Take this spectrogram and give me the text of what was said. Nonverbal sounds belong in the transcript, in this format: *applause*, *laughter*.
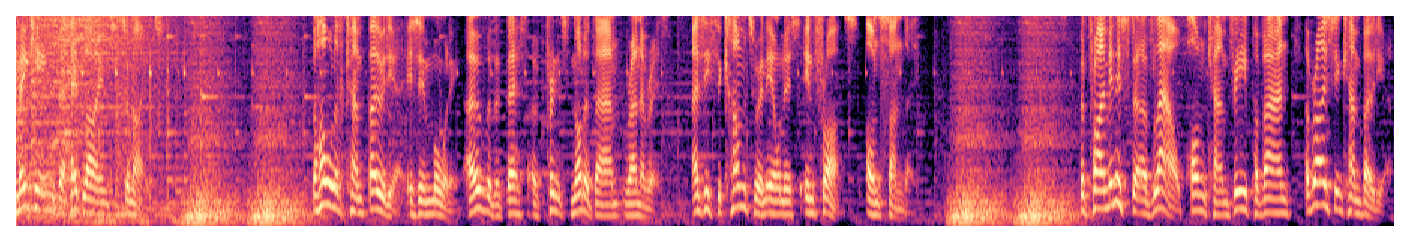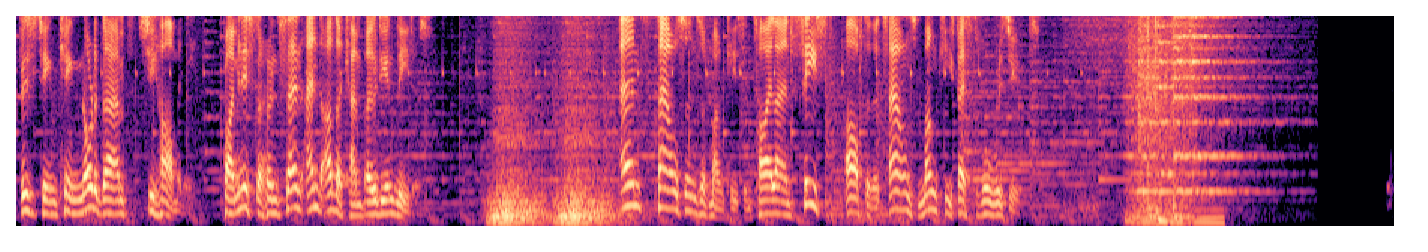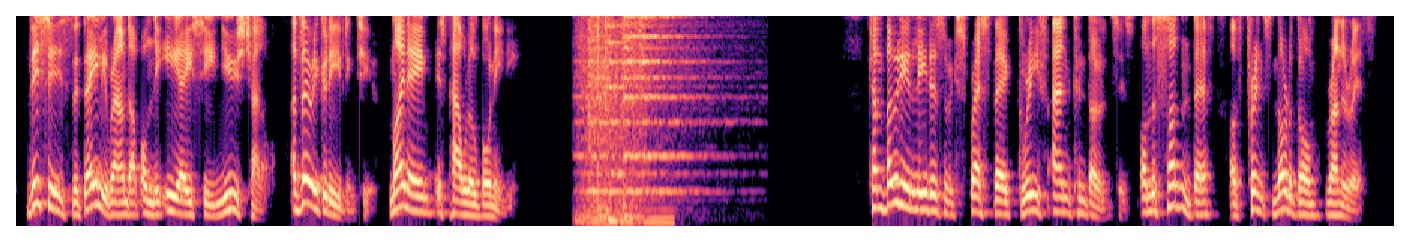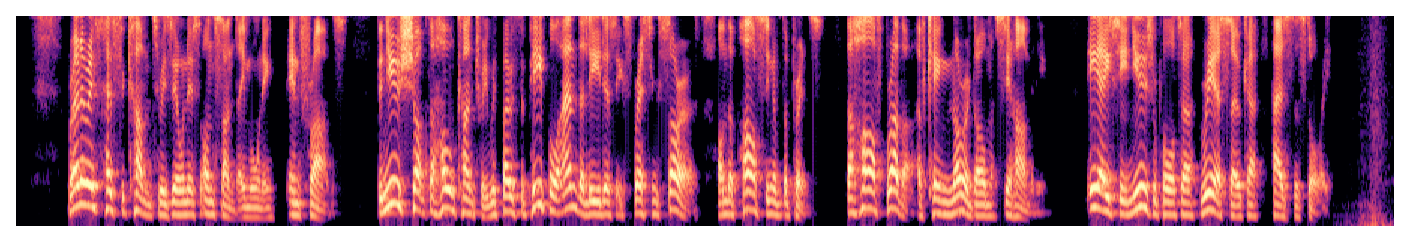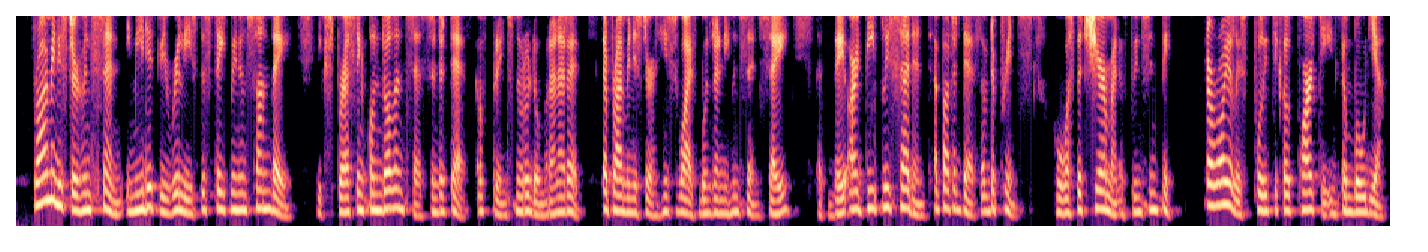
Making the headlines tonight. The whole of Cambodia is in mourning over the death of Prince Norodom Ranariddh as he succumbed to an illness in France on Sunday. The Prime Minister of Laos, Phankham Viphavanh, arrives in Cambodia, visiting King Norodom Sihamoni, Prime Minister Hun Sen, and other Cambodian leaders. And thousands of monkeys in Thailand feast after the town's monkey festival resumes. This is the daily roundup on the EAC News channel. A very good evening to you. My name is Paolo Bonini. Cambodian leaders have expressed their grief and condolences on the sudden death of Prince Norodom Ranariddh. Ranariddh has succumbed to his illness on Sunday morning in France. The news shocked the whole country, with both the people and the leaders expressing sorrow on the passing of the prince, the half brother of King Norodom Sihamoni. EAC News reporter Ria Soka has the story. Prime Minister Hun Sen immediately released a statement on Sunday expressing condolences on the death of Prince Norodom Ranariddh. The Prime Minister and his wife Bunrani Hun Sen say that they are deeply saddened about the death of the prince, who was the chairman of FUNCINPEC, the royalist political party in Cambodia.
